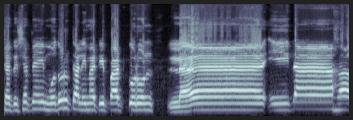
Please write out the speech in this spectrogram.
সাথে সাথে এই মধুর কালিমাটি পাঠ করুন। লা ইলাহা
